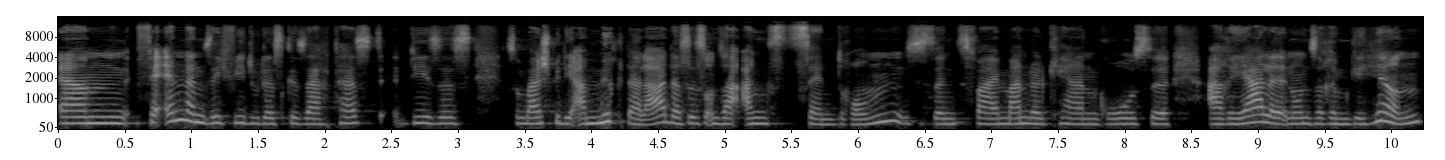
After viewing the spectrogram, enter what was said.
ähm, verändern sich, wie du das gesagt hast, dieses zum Beispiel die Amygdala, das ist unser Angstzentrum. Es sind zwei mandelkerngroße Areale in unserem Gehirn,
